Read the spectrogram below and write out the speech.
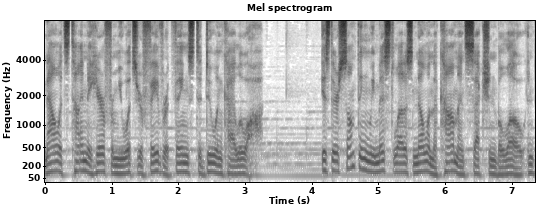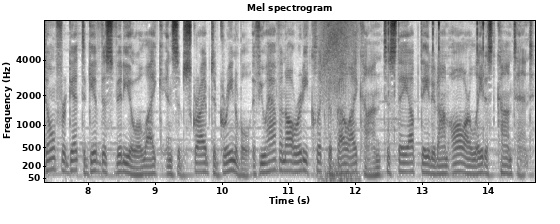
Now it's time to hear from you what's your favorite things to do in Kailua. Is there something we missed let us know in the comments section below and don't forget to give this video a like and subscribe to Greenable if you haven't already click the bell icon to stay updated on all our latest content.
